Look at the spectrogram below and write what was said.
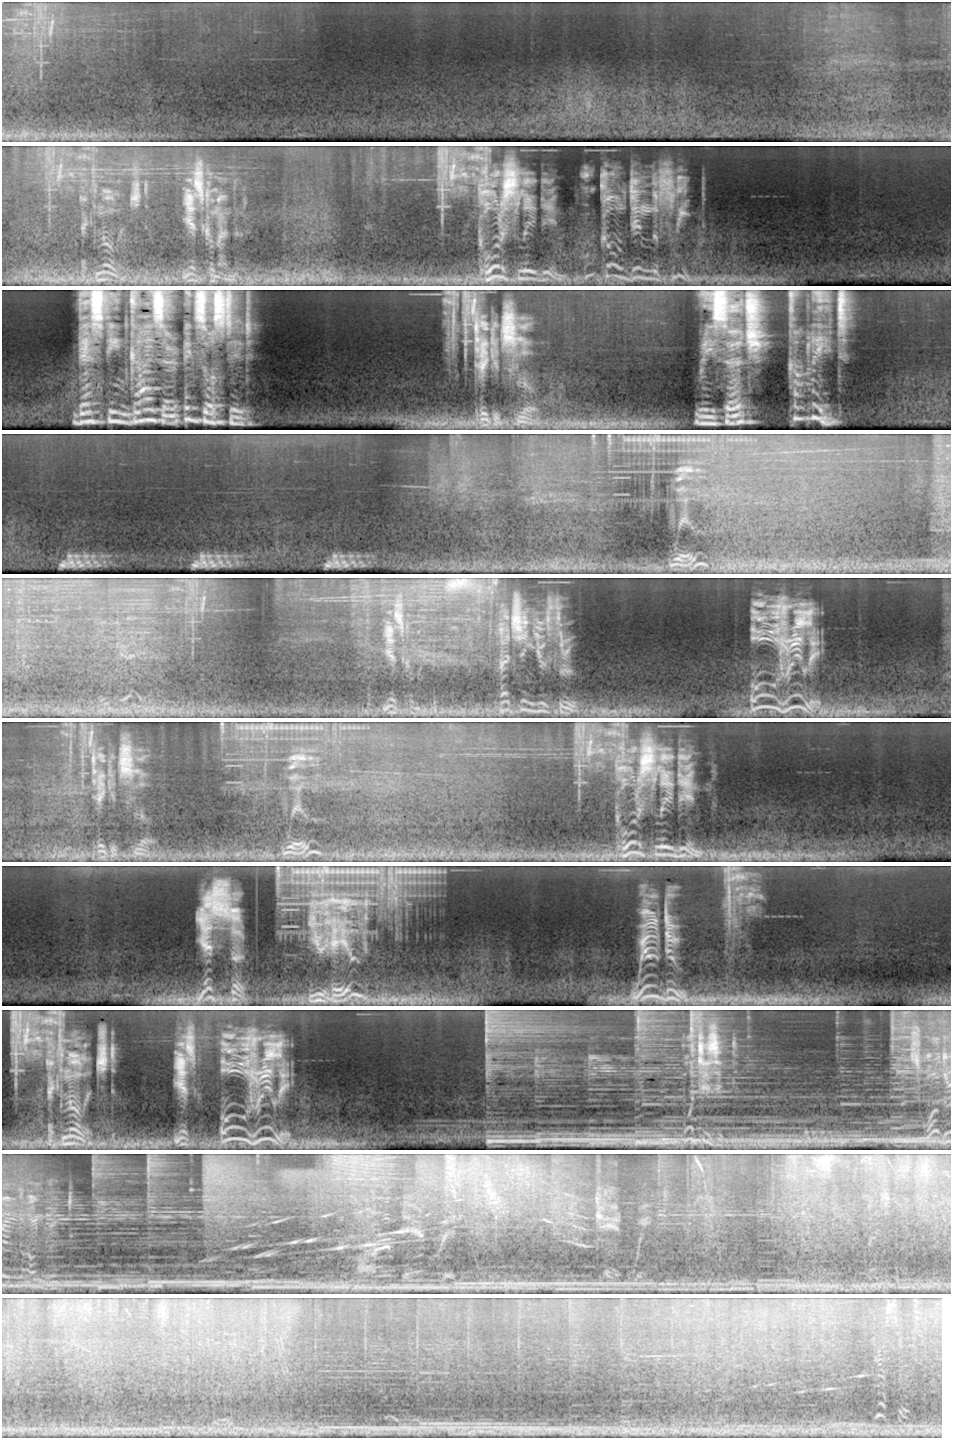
Acknowledged. Yes, Commander. Course laid in. Who called in the fleet? Vespene geyser exhausted. Take it slow. Research complete. Well? Okay. Yes, Commander. Patching you through. Oh, really? Take it slow. Well? Course laid in. Yes, sir. You hailed? Will do. Acknowledged. Yes. Oh, really? What is it? Squadron en route. Armed and ready. Can't wait. Yes, sir.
